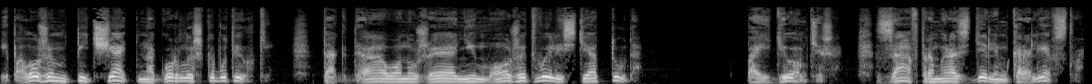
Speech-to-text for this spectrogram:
и положим печать на горлышко бутылки. Тогда он уже не может вылезти оттуда. Пойдемте же, завтра мы разделим королевство,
